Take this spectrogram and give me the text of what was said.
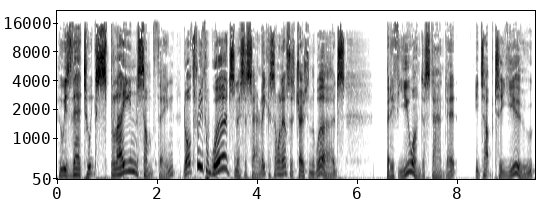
who is there to explain something, not through the words necessarily, because someone else has chosen the words, but if you understand it, it's up to you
